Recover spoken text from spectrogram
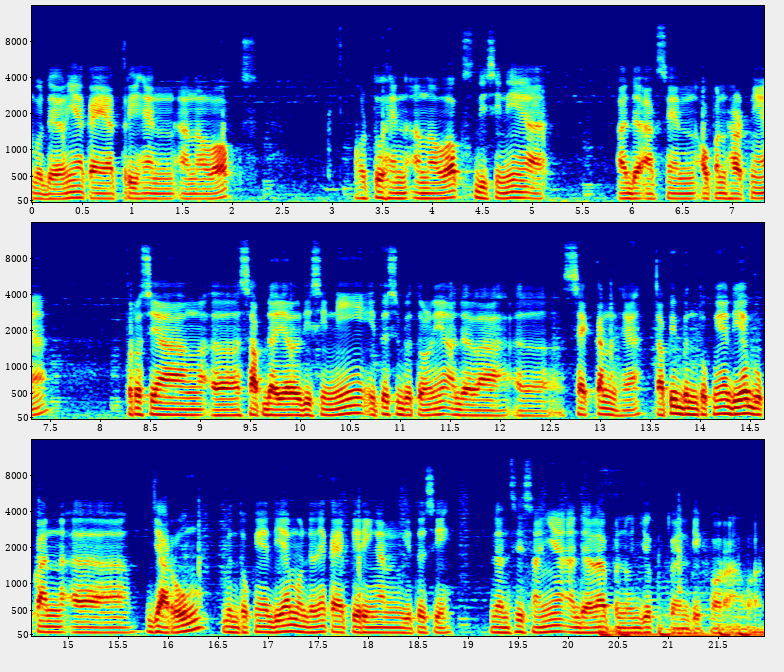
modelnya kayak three hand analogs or two hand analogs. Di sini ada aksen open heartnya. Terus yang uh, sub dial di sini itu sebetulnya adalah uh, second ya. Tapi bentuknya dia bukan uh, jarum bentuknya dia modelnya kayak piringan gitu sih dan sisanya adalah penunjuk 24 hour.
